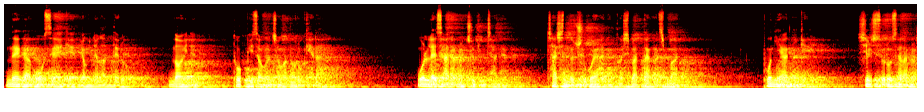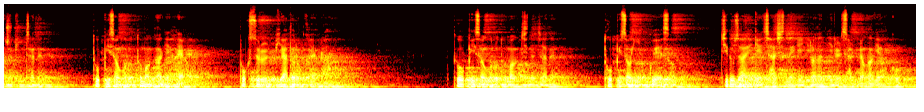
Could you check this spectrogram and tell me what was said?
내가 모세에게 명령한 대로 너희는 도피성을 정하도록 해라. 원래 사람을 죽인 자는 자신도 죽어야 하는 것이 마땅하지만 본의 아니게 실수로 사람을 죽인 자는 도피성으로 도망가게 하여 복수를 피하도록 하여라. 도피성으로 도망치는 자는 도피성 입구에서 지도자에게 자신에게 일어난 일을 설명하게 하고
